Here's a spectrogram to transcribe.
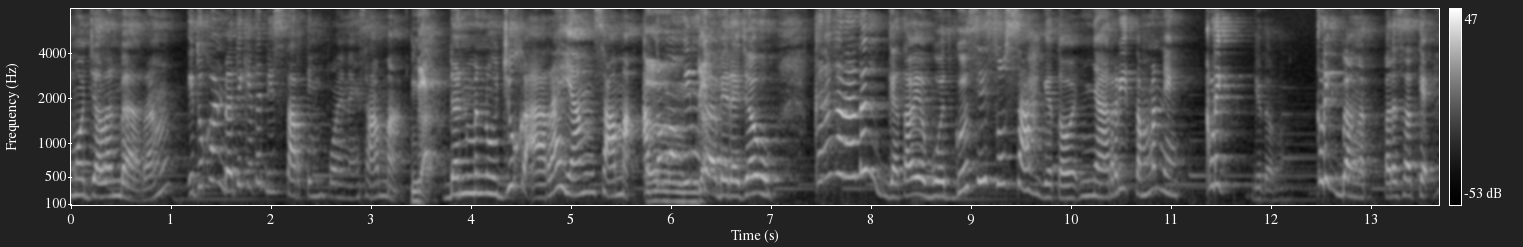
mau jalan bareng, itu kan berarti kita di starting point yang sama. Enggak. Dan menuju ke arah yang sama. Atau Eh, mungkin enggak. nggak beda jauh. Karena kadang-kadang nggak tahu ya buat gue sih susah gitu nyari temen yang klik gitu. Klik banget pada saat kayak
